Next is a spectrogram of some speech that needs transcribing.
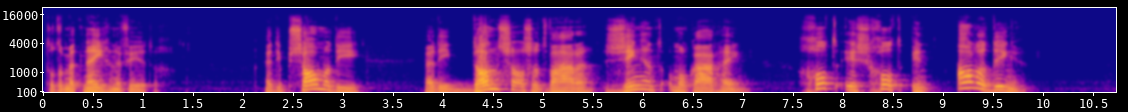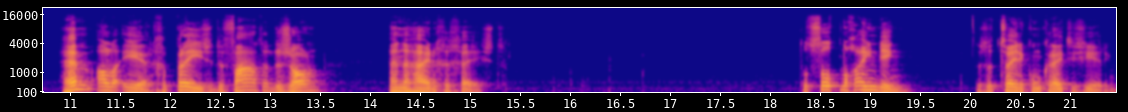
tot en met 49. die psalmen die, ja, die dansen als het ware zingend om elkaar heen. God is God in alle dingen. Hem alle eer, geprezen, de Vader, de Zoon en de Heilige Geest. Tot slot nog één ding. Dat is de tweede concretisering.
